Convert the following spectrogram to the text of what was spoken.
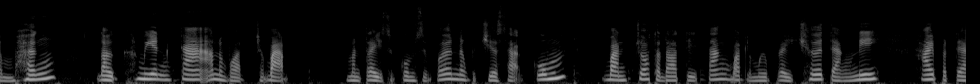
ទំហឹងដោយគ្មានការអនុវត្តច្បាប់មន្ត្រីសង្គមស៊ីវិលនិងប្រជាសហគមន៍បានចុះទៅដល់ទីតាំងបាត់ល្មើសព្រៃឈើទាំងនេះហើយប្រទះ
